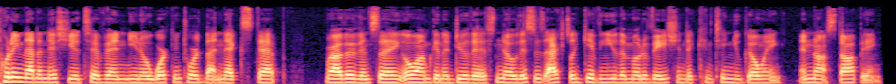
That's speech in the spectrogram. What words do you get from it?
putting that initiative and, you know, working toward that next step rather than saying, "Oh, I'm going to do this." No, this is actually giving you the motivation to continue going and not stopping.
